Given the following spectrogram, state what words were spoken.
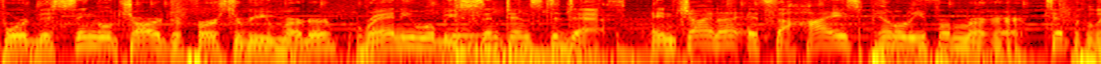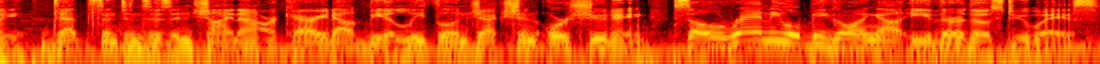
For this single charge of first degree murder, Randy will be sentenced to death. In China, it's the highest penalty for murder. Typically, death sentences in China are carried out via lethal injection or shooting, so Randy will be going out either of those two ways.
